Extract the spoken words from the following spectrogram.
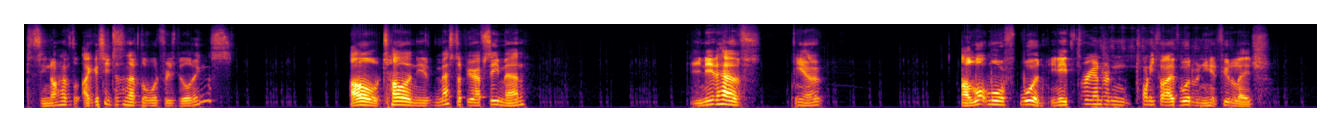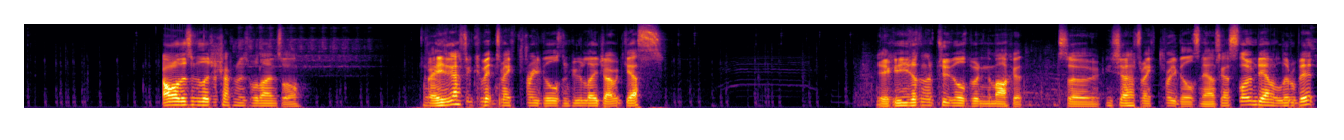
Does he not have the, I guess he doesn't have the wood for his buildings? Oh, Tullen, you've messed up your FC, man. You need to have, you know, a lot more wood. You need 325 wood when you hit feudal age. Oh, there's a villager trapped in his line as well. Okay, he's gonna have to commit to make three vills in Feudal Age, I would guess. Yeah, because he doesn't have two vills winning the market. So he's gonna have to make three vills now. It's gonna slow him down a little bit.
